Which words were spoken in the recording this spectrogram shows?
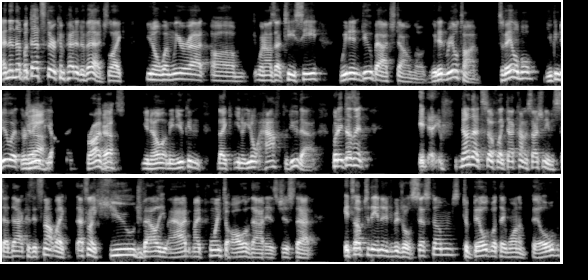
and then that but that's their competitive edge. Like you know when we were at um when i was at tc we didn't do batch download. We did real time. It's available. You can do it. There's yeah. an api private. Yeah. you know i mean you can like you know you don't have to do that. But it doesn't it none of that stuff like that kind of stuff. I shouldn't even said that because it's not like that's not a huge value add. My point to all of that is just that it's up to the individual systems to build what they want to build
